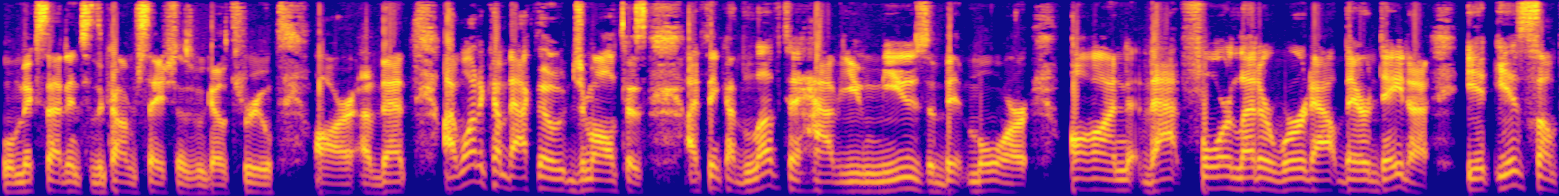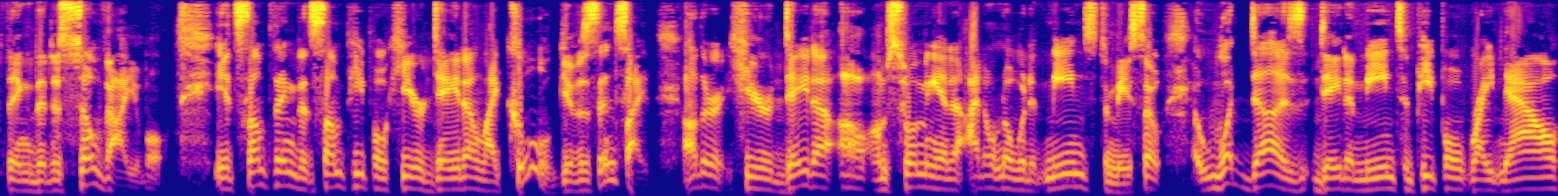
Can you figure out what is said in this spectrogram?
We'll mix that into the conversation as we go through our event. I want to come back, though, Jamal, because I think I'd love to have you muse a bit more on that four letter word out there, data. It is something that is so valuable. It's something that some people hear data and like, cool, give us insight. Other hear data, oh, I'm swimming in it. I don't know what it means to me. So, what does data mean to people right now?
